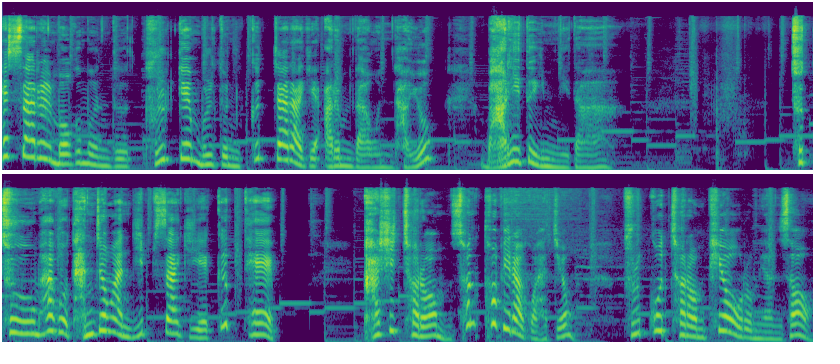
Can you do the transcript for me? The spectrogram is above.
햇살을 머금은 듯 붉게 물든 끝자락이 아름다운 다육 마리드입니다. 두툼하고 단정한 잎사귀의 끝에 가시처럼 손톱이라고 하죠. 불꽃처럼 피어오르면서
